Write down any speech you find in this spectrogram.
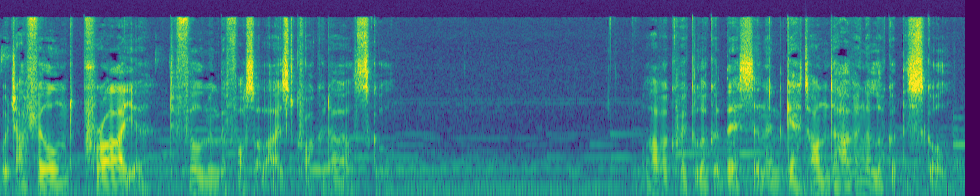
which I filmed prior to filming the fossilised crocodile skull. We'll have a quick look at this and then get on to having a look at the skull.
